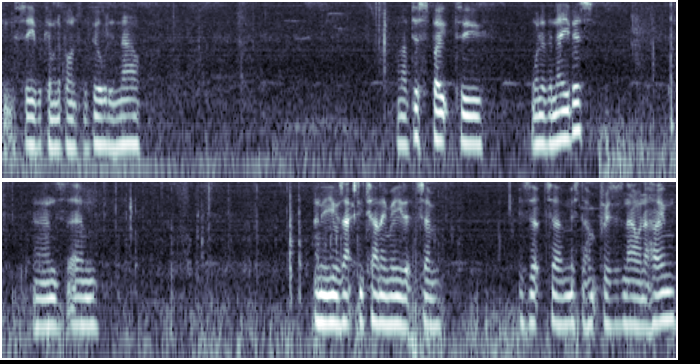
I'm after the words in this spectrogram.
you can see we're coming up onto the building now. And I've just spoke to one of the neighbours and um, and he was actually telling me that um, is that uh, Mr Humphries is now in a home.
